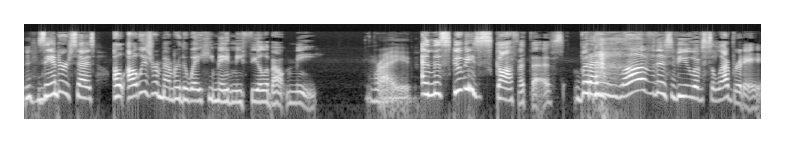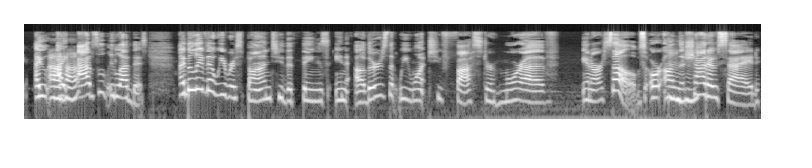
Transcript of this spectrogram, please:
Mhm. xander says i'll always remember the way he made me feel about me right. and the Scoobies scoff at this, but I love this view of celebrity. I, Uh-huh. I absolutely love this. I believe that we respond to the things in others that we want to foster more of in ourselves, or on the Mhm. shadow side,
